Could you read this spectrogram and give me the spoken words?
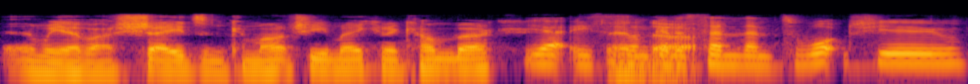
And we have our Shades and Comanche making a comeback. Yeah, he says I'm And, going to uh, send them to watch you.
